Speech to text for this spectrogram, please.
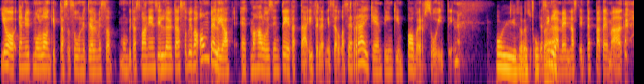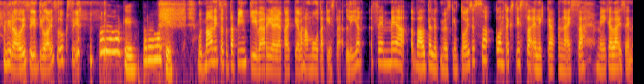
Joo, ja nyt mulla onkin tässä suunnitelmissa, mun pitäisi vaan ensin löytää sopiva ompelia, että mä haluaisin teetättää itselleni sellaisen räikeän pinkin powersuitin. Oi, se olisi upea. Ja sillä mennä sitten pätemään virallisiin tilaisuuksiin. Todellakin, todellakin. Mutta mä oon itse asiassa tätä pinkkiä väriä ja kaikkea vähän muutakin sitä liian femmeä vältellyt myöskin toisessa kontekstissa, eli näissä meikäläisen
